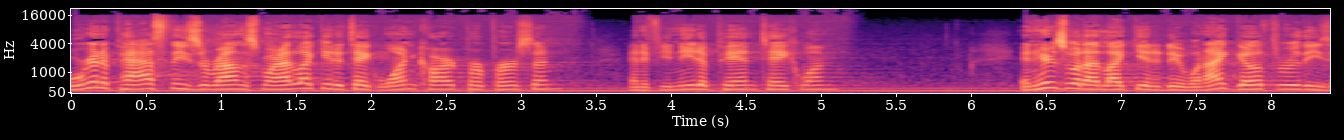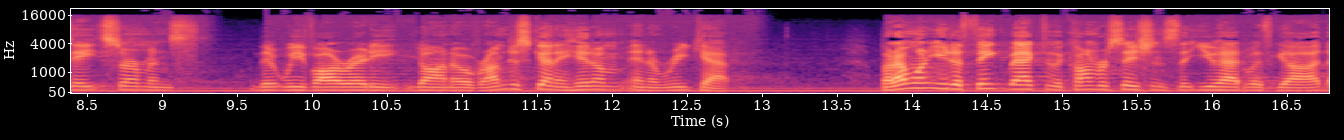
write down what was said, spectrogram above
We're going to pass these around this morning. I'd like you to take one card per person, and if you need a pen, take one. And here's what I'd like you to do. When I go through these eight sermons that we've already gone over. I'm just going to hit them in a recap. But I want you to think back to the conversations that you had with God.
